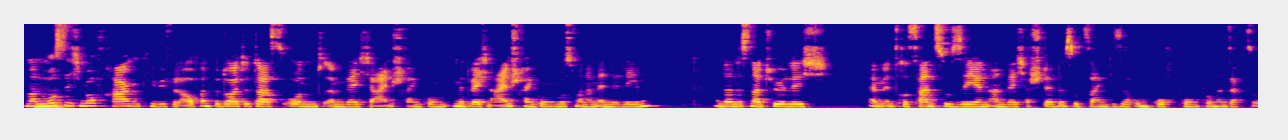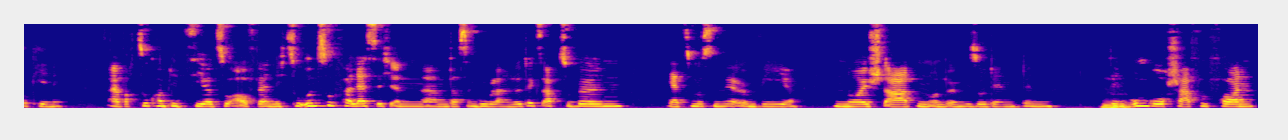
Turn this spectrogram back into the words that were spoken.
Man mhm. muss sich nur fragen, okay, wie viel Aufwand bedeutet das und ähm, welche Einschränkungen, mit welchen Einschränkungen muss man am Ende leben. Und dann ist natürlich ähm, interessant zu sehen, an welcher Stelle sozusagen dieser Umbruchpunkt, wo man sagt, so, okay, nee, einfach zu kompliziert, zu aufwendig, zu unzuverlässig in ähm, das in Google Analytics abzubilden. Jetzt müssen wir irgendwie neu starten und irgendwie so den, den, mhm. den Umbruch schaffen von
